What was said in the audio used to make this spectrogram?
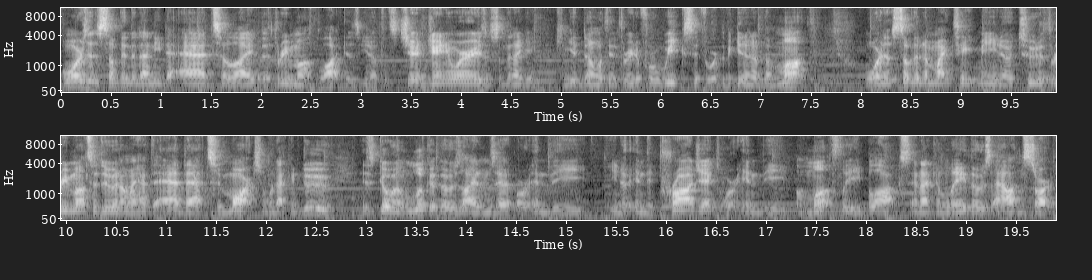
Or is it something that I need to add to like the three month block? Is, you know, if it's January, is it something I can, get done within three to four weeks if we're at the beginning of the month? Or is it something that might take me, you know, two to three months to do and I might have to add that to March? And what I can do is go and look at those items that are in the, you know, in the project or in the monthly blocks and I can lay those out and start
